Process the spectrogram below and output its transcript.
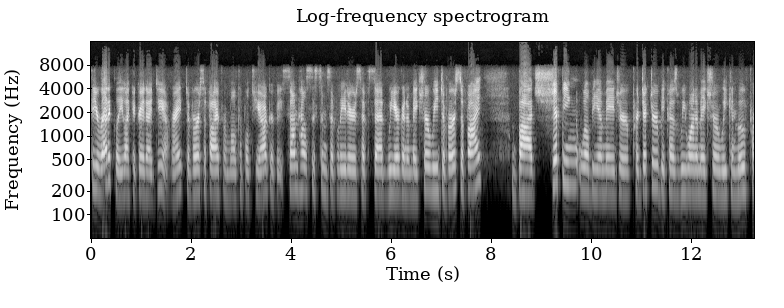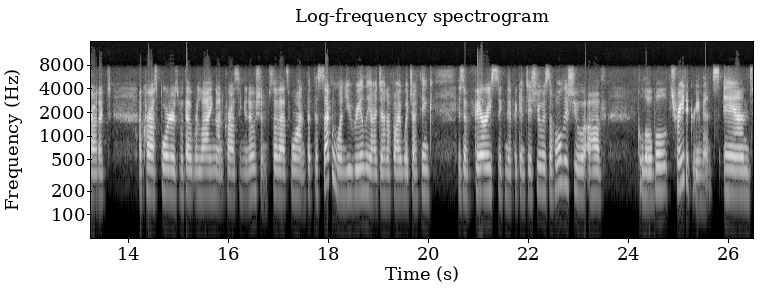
theoretically like a great idea, right? Diversify from multiple geographies. Some health systems of leaders have said we are going to make sure we diversify, but shipping will be a major predictor because we want to make sure we can move product across borders without relying on crossing an ocean. So that's one. But the second one you really identify, which I think is a very significant issue, is the whole issue of global trade agreements and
